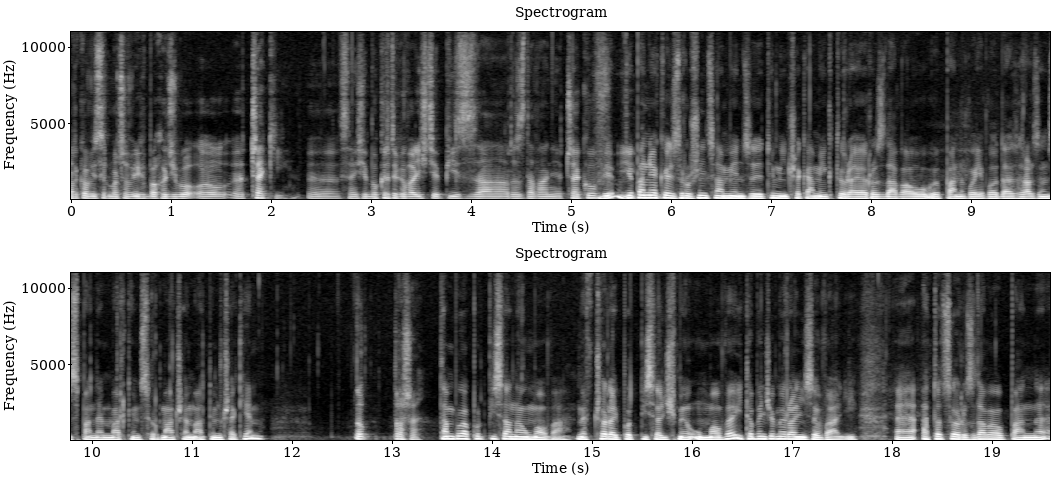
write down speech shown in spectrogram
Markowi Surmaczowi chyba chodziło o e, czeki, e, w sensie, bo krytykowaliście PiS za rozdawanie czeków. Wie, i- wie pan, jaka jest różnica między tymi czekami, które rozdawał pan wojewoda razem z panem Markiem Surmaczem, a tym czekiem? No, proszę. Tam była podpisana umowa. My wczoraj podpisaliśmy umowę i to będziemy realizowali. E, A to, co rozdawał pan e,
